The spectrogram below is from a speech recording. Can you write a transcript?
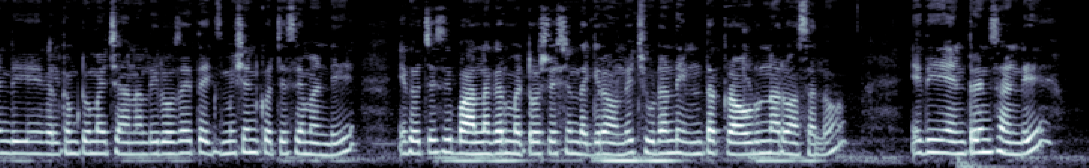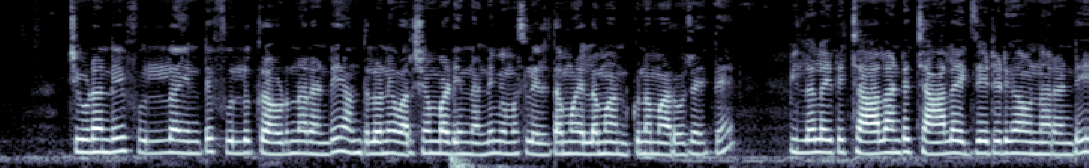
అండి వెల్కమ్ టు మై ఛానల్. ఈరోజు అయితే ఎగ్జిబిషన్కి వచ్చేసామండి. ఇది వచ్చేసి బాలనగర్ మెట్రో స్టేషన్ దగ్గర ఉంది. చూడండి ఇంత క్రౌడ్ ఉన్నారు అసలు. ఇది ఎంట్రన్స్ అండి. చూడండి ఫుల్ అంటే ఫుల్ క్రౌడ్ ఉన్నారండి. అంతలోనే వర్షం పడిందండి. మేము అసలు వెళ్తామో వెళ్ళమో అనుకున్నాం ఆ రోజు అయితే పిల్లలు అయితే చాలా అంటే చాలా ఎగ్జైటెడ్గా ఉన్నారండి.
